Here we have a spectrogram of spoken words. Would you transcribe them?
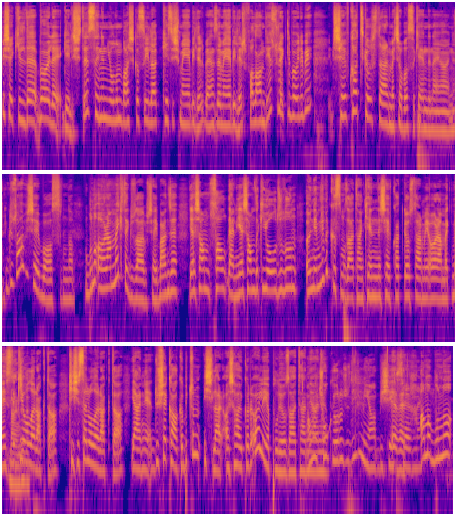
Bir şekilde böyle gelişti. Senin yolun başkasıyla kesişmeyebilir, benzemeyebilir falan diye sürekli böyle bir şefkat gösterme çabası kendine yani. Güzel bir şey bu aslında. Bunu öğrenmek de güzel bir şey. Bence yaşamsal yani yaşamdaki yolculuğun önemli bir kısmı zaten kendine şefkat göstermeyi öğrenmek. Mesleki olarak da, kişisel olarak da. Yani düşe kalka bütün işler aşağı yukarı öyle yapılıyor zaten Ama yani. çok yorucu değil mi ya bir şeyi Evet. sevmek? Ama bunu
